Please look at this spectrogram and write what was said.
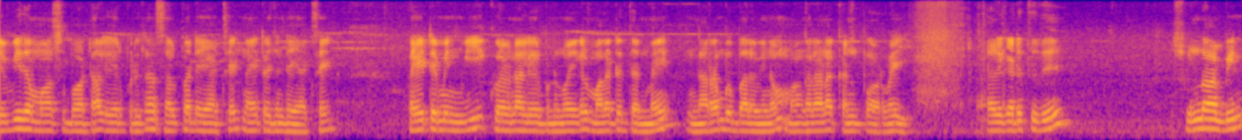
எவ்வித மாசுபாட்டால் ஏற்படுகிற sulphur dioxide nitrogen dioxide vitamin B குறைவினால் ஏற்படும் நோய்கள் மலட்டுத்தன்மை நரம்பு பலவீனம் மங்கலான கண் பார்வை. அதுக்கடுத்தது சுண்ணாம்பின்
